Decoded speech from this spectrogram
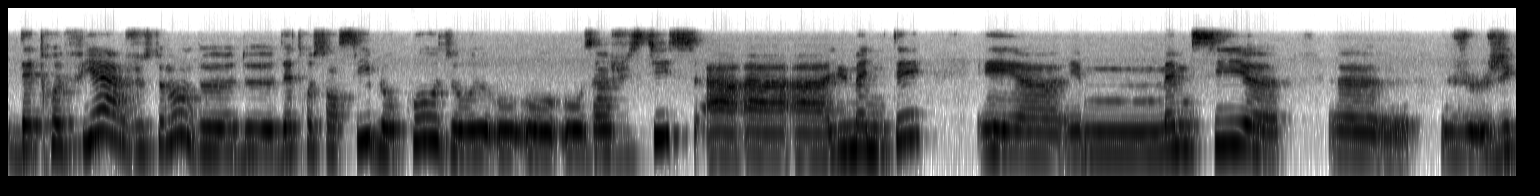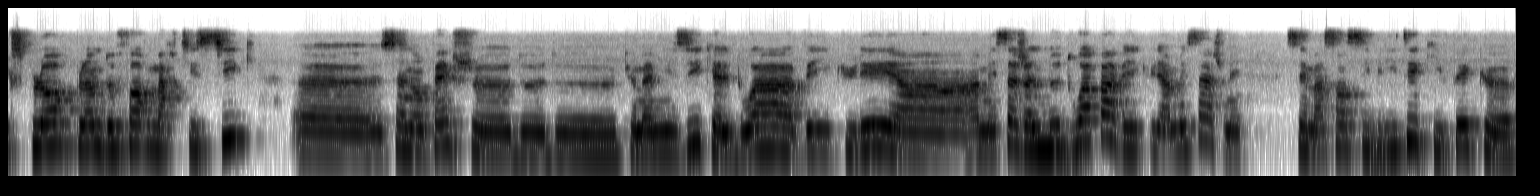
d'être fière justement de, d'être sensible aux causes, aux, injustices, à, l'humanité et, euh, même si euh, j'explore plein de formes artistiques, euh, ça n'empêche euh, que ma musique, elle doit véhiculer un, message. Elle ne doit pas véhiculer un message, mais c'est ma sensibilité qui fait que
